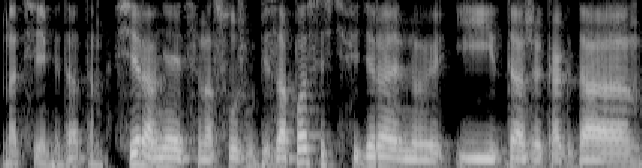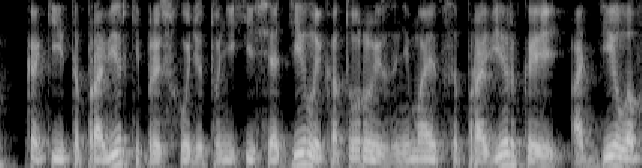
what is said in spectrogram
над всеми. Да, там. Все равняются на службу безопасности федеральную, и даже когда какие-то проверки происходят, у них есть отделы, которые занимаются проверкой отделов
